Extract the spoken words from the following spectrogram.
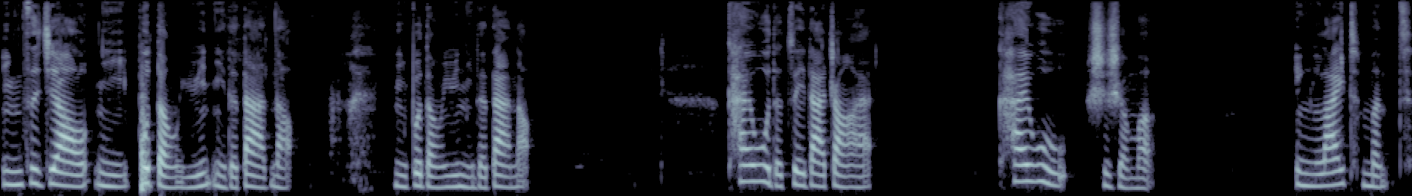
名字叫“你不等于你的大脑”，你不等于你的大脑。开悟的最大障碍。开悟是什么？Enlightenment。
